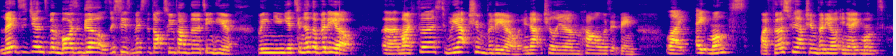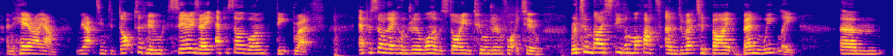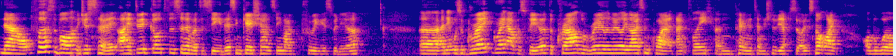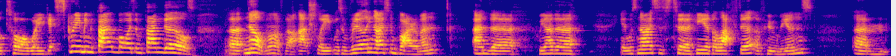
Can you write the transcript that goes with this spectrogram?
Ladies and gentlemen, boys and girls, this is Mr. Doctor Fan 13 here, bringing you yet another video. Uh, my first reaction video in actually, um, how long has it been? Like, eight months? My first reaction video in eight months, and here I am, reacting to Doctor Who, Series 8, Episode 1, Deep Breath. Episode 801 and the story 242. Written by Steven Moffat and directed by Ben Wheatley. Um, now, first of all, let me just say, I did go to the cinema to see this, in case you haven't seen my previous video. Uh, and it was a great, great atmosphere. The crowd were really, really nice and quiet, thankfully, and paying attention to the episode. It's not like on the world tour where you get screaming fanboys and fangirls. Uh, no, none of that. Actually, it was a really nice environment, and uh, we had a. It was nice to hear the laughter of Whovians. Um,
